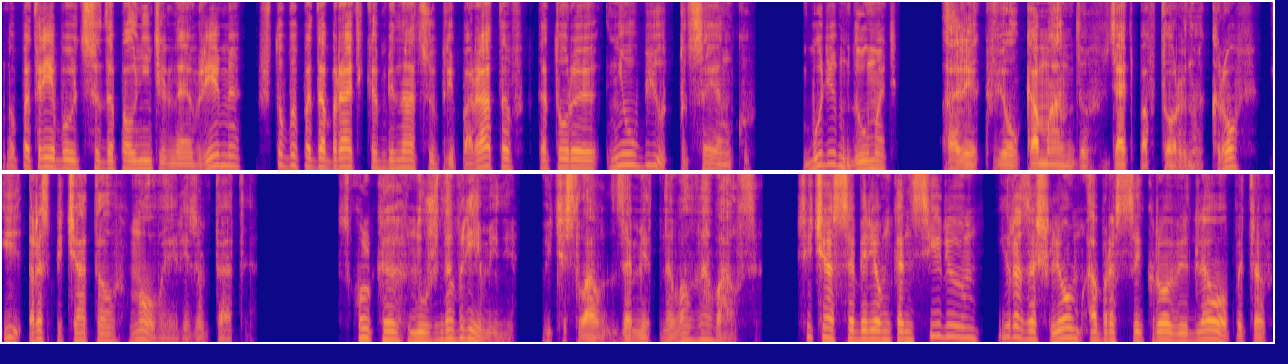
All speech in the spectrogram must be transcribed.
но потребуется дополнительное время, чтобы подобрать комбинацию препаратов, которые не убьют пациентку. Будем думать. Олег вел команду взять повторно кровь и распечатал новые результаты. Сколько нужно времени? Вячеслав заметно волновался. Сейчас соберем консилиум и разошлем образцы крови для опытов.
